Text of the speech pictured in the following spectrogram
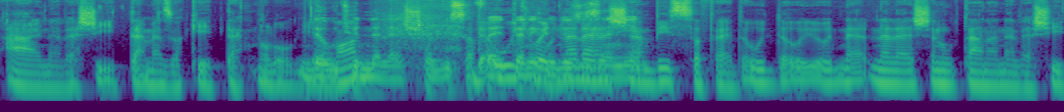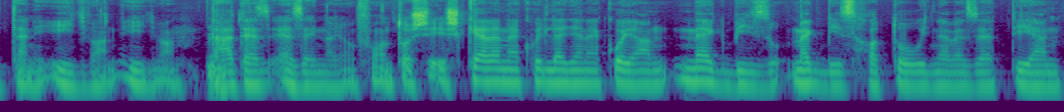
álnevesítem, ez a két technológia De úgy, hogy ne lehessen visszafejteni, de úgy, hogy, hogy ne lehessen visszafejteni, úgy, úgy ne, ne lehessen utána nevesíteni. Így van, így van. Tehát ez, ez egy nagyon fontos. És kellenek, hogy legyenek olyan megbízó, megbízható, úgynevezett ilyen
